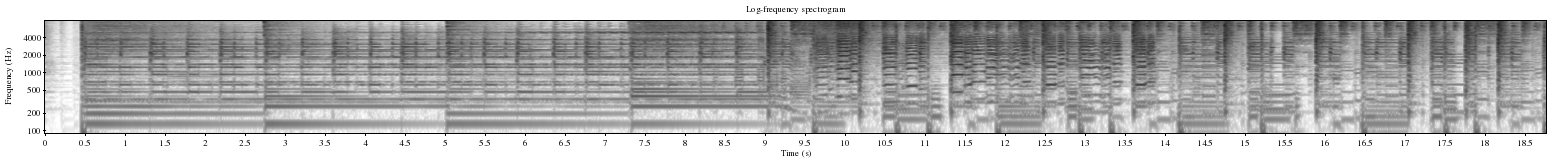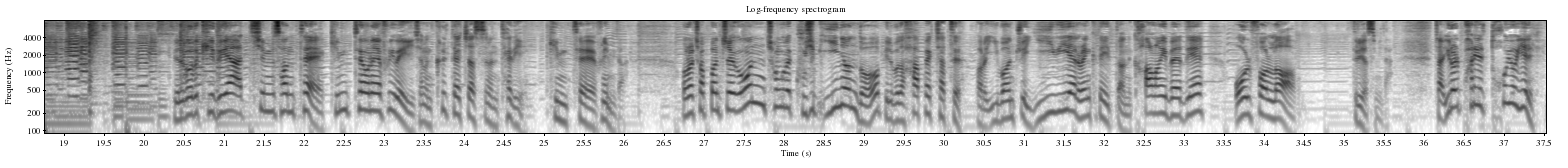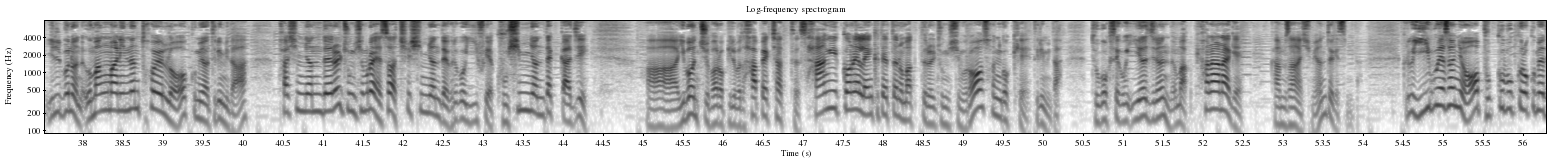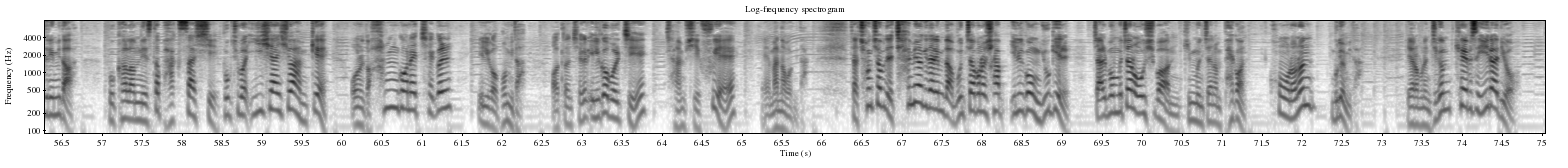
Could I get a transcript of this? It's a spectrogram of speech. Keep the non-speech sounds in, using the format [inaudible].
키드의 아침 선택 김태훈의 프리웨이 저는 클 태 자 쓰는 태디 김태훈입니다. 오늘 첫 번째 곡은 1992년도 빌보드 핫백 차트 바로 이번 주에 2위에 랭크돼 있던 칼럼이 베드의 All for Love 들으셨습니다. 자 1월 8일 토요일 1부는 음악만 있는 토요일로 꾸며드립니다. 80년대를 중심으로 해서 70년대 그리고 이후에 90년대까지 아, 이번 주 바로 빌보드 핫백 차트 상위권에 랭크됐던 음악들을 중심으로 선곡해 드립니다. 두 곡 세 곡 이어지는 음악 편안하게 감상하시면 되겠습니다. 그리고 2부에서는요, 북구북구로 꾸며드립니다. 북칼럼니스트 박사씨, 북튜버 이시한씨와 함께 오늘도 한 권의 책을 읽어봅니다. 어떤 책을 읽어볼지 잠시 후에 예, 만나봅니다. 자, 청취자분들의 참여 기다립니다. 문자번호 샵 1061, 짧은 문자는 50원, 긴 문자는 100원, 콩으로는 무료입니다. 여러분은 지금 KBS 2라디오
